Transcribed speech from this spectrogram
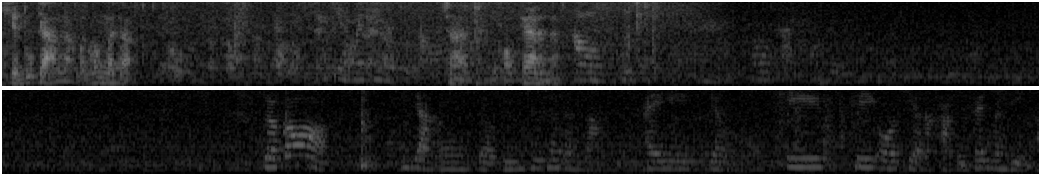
เขียนทุกอย่างอะมันต้องมาจากยังไม่ขนาดใช่เดี๋ยวขอแก้หน่อยนะเอาแล้วก็อีกอย่างหนึงเดี๋ยวยืมช่วยช่วยกันจำไออย่างที่พี่โอตเขียนนะคะที่เส้นมันดีดไป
